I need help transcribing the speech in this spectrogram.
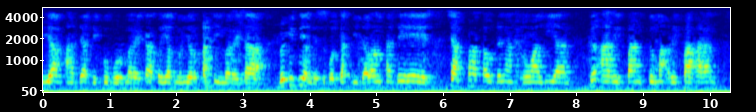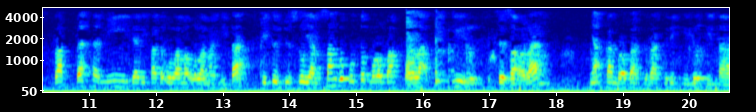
yang ada di kubur mereka atau yang menyertai mereka. Begitu yang disebutkan di dalam hadis. Siapa tahu dengan kewalian, kearifan, kemakrifahan, Rabbani daripada ulama-ulama kita itu justru yang sanggup untuk merubah pola pikir seseorang akan merubah gerak gerik hidup kita.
